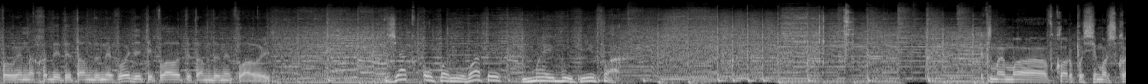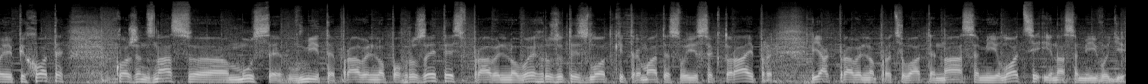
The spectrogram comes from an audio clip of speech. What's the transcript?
повинна ходити там, де не ходять, і плавати там, де не плавають. Як опанувати майбутній фах? Ми е, в корпусі морської піхоти, кожен з нас е, мусить вміти правильно погрузитись, правильно вигрузитись з лодки, тримати свої сектора і при- як правильно працювати на самій лодці і на самій воді.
